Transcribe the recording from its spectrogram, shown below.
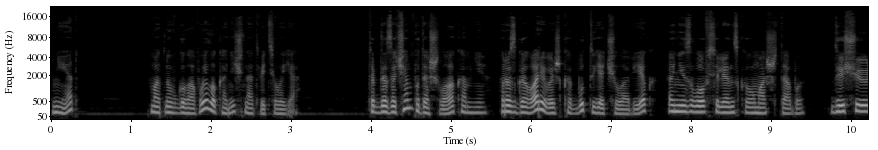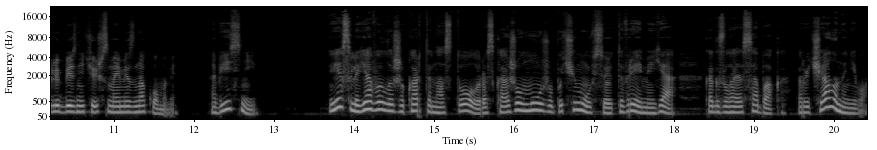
«Нет», — мотнув головой, лаконично ответила я. «Тогда зачем подошла ко мне? Разговариваешь, как будто я человек, а не зло вселенского масштаба. Да еще и любезничаешь с моими знакомыми. Объясни». «Если я выложу карты на стол, расскажу мужу, почему все это время я, как злая собака, рычала на него,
